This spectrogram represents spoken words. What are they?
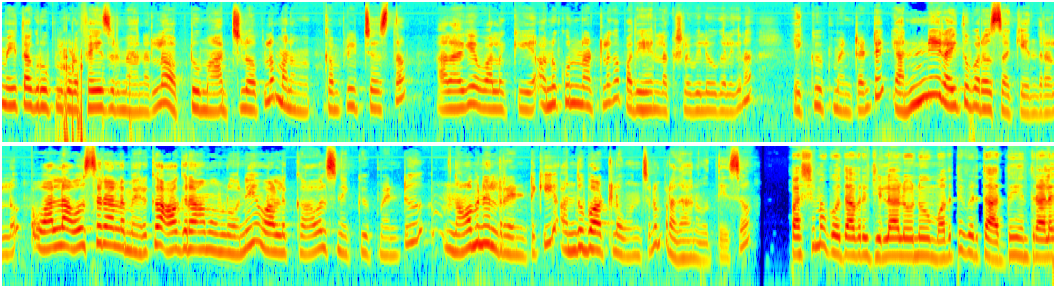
మిగతా గ్రూపులు కూడా ఫేజ్డ్ మేనర్లో అప్ టు మార్చ్ లోపల మనం కంప్లీట్ చేస్తాం. అలాగే వాళ్ళకి అనుకున్నట్లుగా పదిహేను లక్షల విలువ కలిగిన ఎక్విప్మెంట్ అంటే అన్ని రైతు భరోసా కేంద్రాల్లో. వాళ్ళ అవసరాల మేరకు ఆ గ్రామంలోనే వాళ్ళకి కావాల్సిన ఎక్విప్మెంట్ నామినల్ రెంట్కి అందుబాటులో ఉంచడం ప్రధాన ఉద్దేశం. పశ్చిమ గోదావరి జిల్లాలోనూ మొదటి విడత అద్దె యంత్రాల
